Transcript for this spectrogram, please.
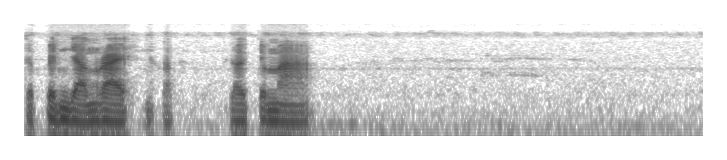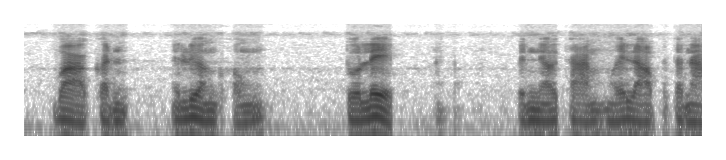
จะเป็นอย่างไรนะครับ เราจะมาว่ากันในเรื่องของตัวเลข เป็นแนวทางหวยลาวพัฒนา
